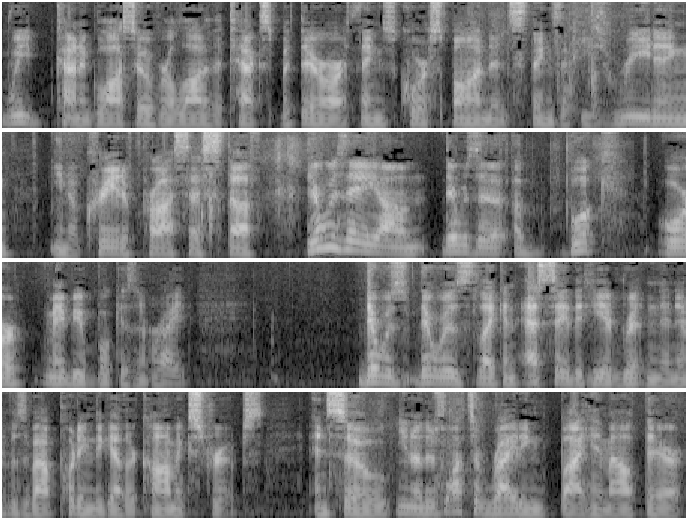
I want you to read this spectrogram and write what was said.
We kind of gloss over a lot of the text, but there are things correspondence, things that he's reading, you know, creative process stuff. There was a um there was a, a book or maybe a book isn't right. There was there was like an essay that he had written and it was about putting together comic strips. And so, you know, there's lots of writing by him out there.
